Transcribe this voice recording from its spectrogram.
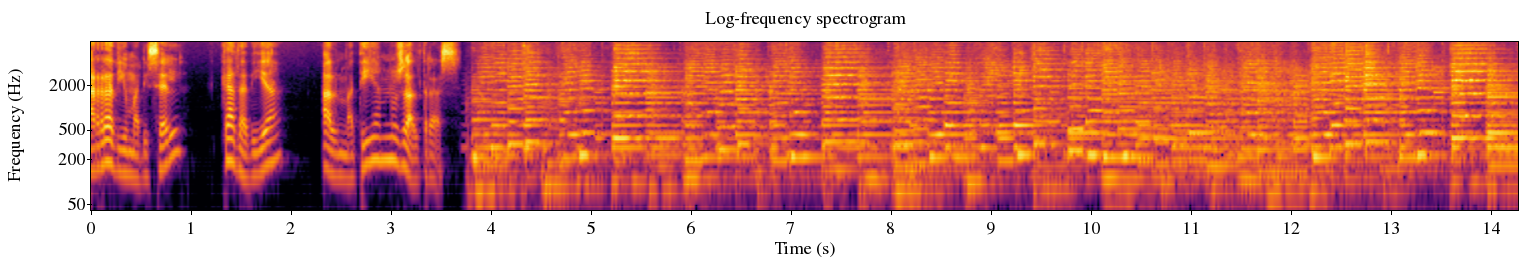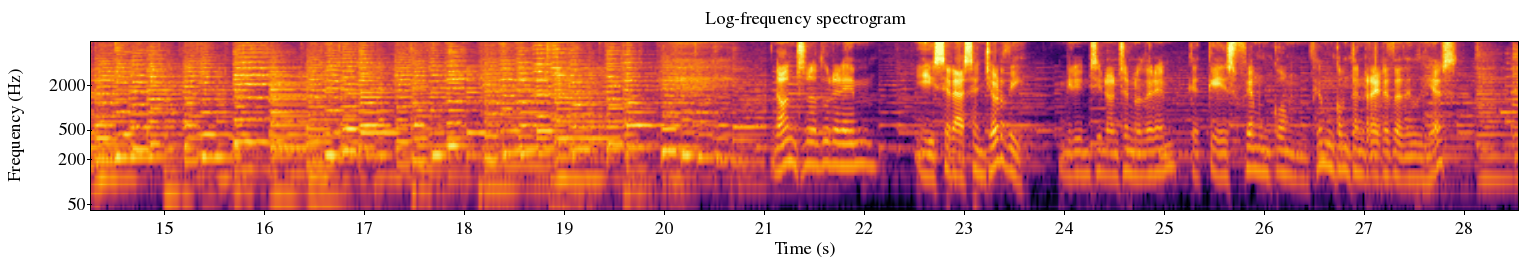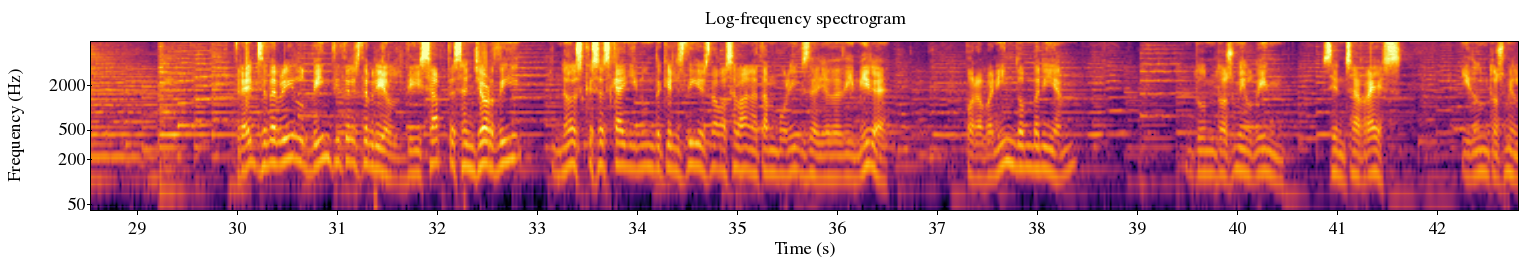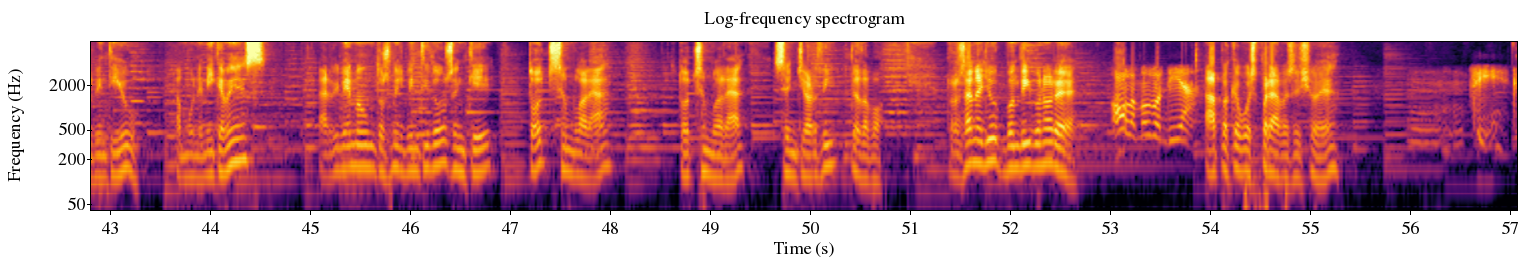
A Ràdio Maricel, cada dia, al matí amb nosaltres. No ens i serà Sant Jordi. Miren si no ens n'adonarem que, que és fem un, com, fem un compte enrere de 10 dies. 13 d'abril, 23 d'abril, dissabte Sant Jordi, no és que s'escaiguin un d'aquells dies de la setmana tan bonics d'allò de dir, mira, però venint d'on veníem, d'un 2020 sense res i d'un 2021 amb una mica més, arribem a un 2022 en què tot semblarà, tot semblarà Sant Jordi de debò. Rosana Lluc, bon dia i bona hora. Hola, molt bon dia. Apa, que ho esperaves, això, eh?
